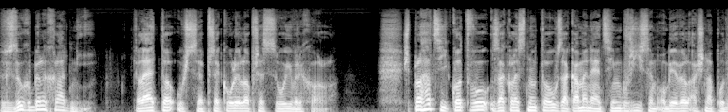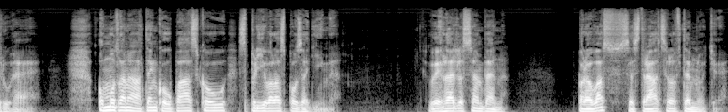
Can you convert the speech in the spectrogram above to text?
Vzduch byl chladný. Léto už se překulilo přes svůj vrchol. Šplhací kotvu zaklesnutou za kamenné cimbuří jsem objevil až na podruhé. Omotaná tenkou páskou splývala s pozadím. Vyhlédl jsem ven. Provaz se ztrácel v temnotě.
